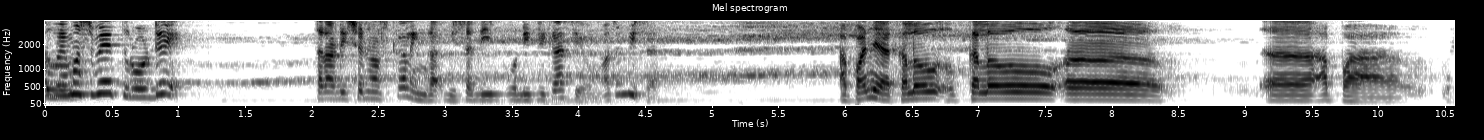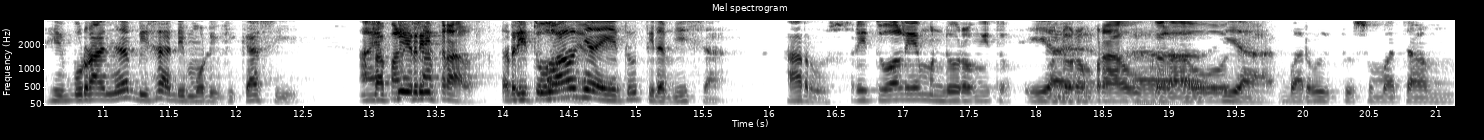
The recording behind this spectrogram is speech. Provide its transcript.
begitu. memang sebenarnya Trude tradisional sekali nggak bisa dimodifikasi om atau bisa Apanya? Kalau kalau eh, eh, apa hiburannya bisa dimodifikasi. ah, yang Tapi rit- sakral Ritualnya itu tidak bisa. Harus. ritual yang mendorong itu Iya. mendorong perahu ke eh, laut Iya, baru itu semacam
